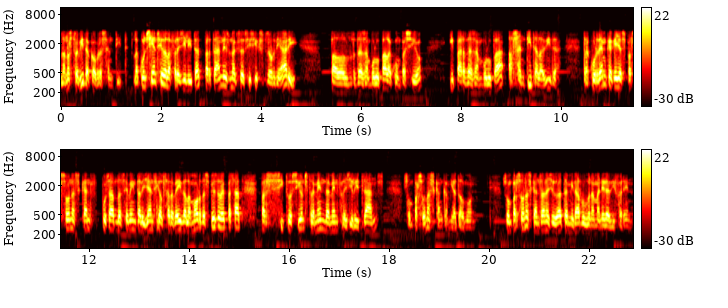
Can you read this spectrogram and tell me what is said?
la nostra vida cobra sentit. La consciència de la fragilitat, per tant, és un exercici extraordinari per desenvolupar la compassió i per desenvolupar el sentit a la vida. Recordem que aquelles persones que han posat la seva intel·ligència al servei de la mort després d'haver passat per situacions tremendament fragilitzants són persones que han canviat el món. Són persones que ens han ajudat a mirar-lo d'una manera diferent.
